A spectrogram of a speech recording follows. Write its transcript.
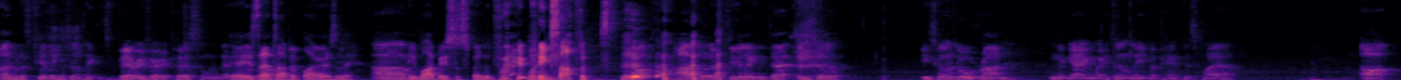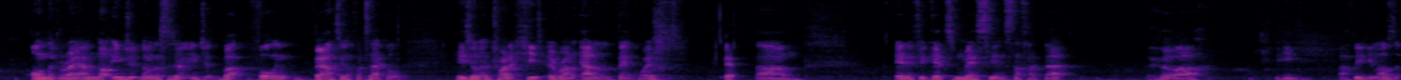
I got a feeling he's going to take this very, very personally. That Yeah, he's that type of player, isn't he? Um, He might be suspended for eight weeks afterwards. I've got a feeling that he's gonna he's gonna do a run in the game where he's gonna leave a Panthers player uh, on the ground, not injured, not necessarily injured, but falling, bouncing off a tackle. He's gonna try to hit everyone out of the bank west. Yeah. Um, and if it gets messy and stuff like that, who uh, he, I think he loves it.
